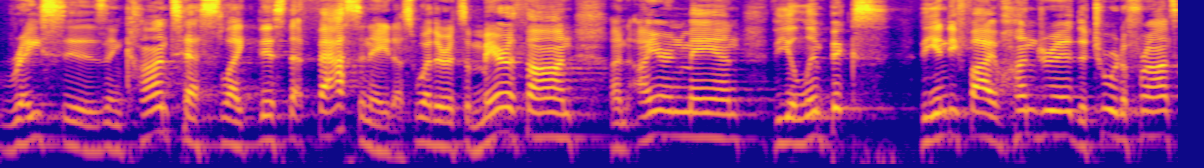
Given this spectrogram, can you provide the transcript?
races and contests like this that fascinate us, whether it's a marathon, an Ironman, the Olympics the Indy 500, the Tour de France,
